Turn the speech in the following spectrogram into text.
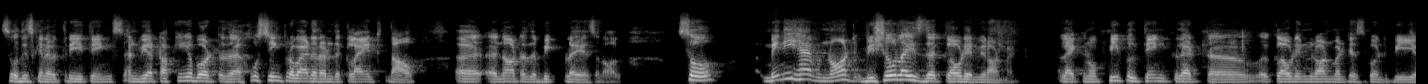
So this kind of three things. And we are talking about the hosting provider and the client now not as the big players and all. So many have not visualized the cloud environment. Like you know, people think that uh, cloud environment is going to be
